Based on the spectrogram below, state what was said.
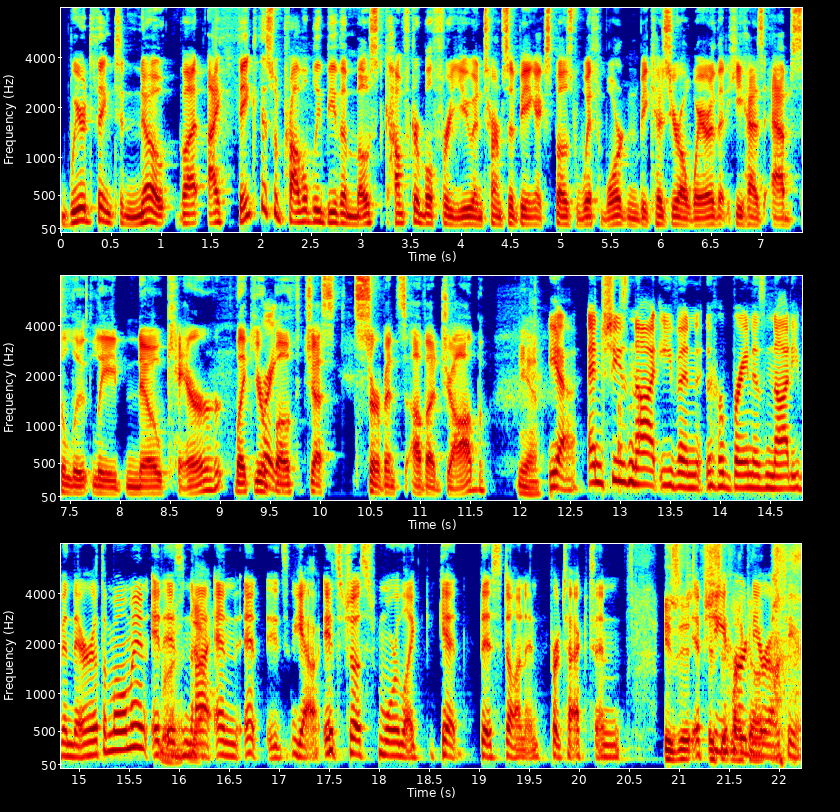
weird thing to note, but I think this would probably be the most comfortable for you in terms of being exposed with Warden because you're aware that he has absolutely no care. Like you're Right. both just servants of a job. Yeah. yeah, and she's not even her brain is not even there at the moment. It is Right. not, and it, it's yeah, it's just more like get this done and protect. And Is it if is she it heard like a- Nero too,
